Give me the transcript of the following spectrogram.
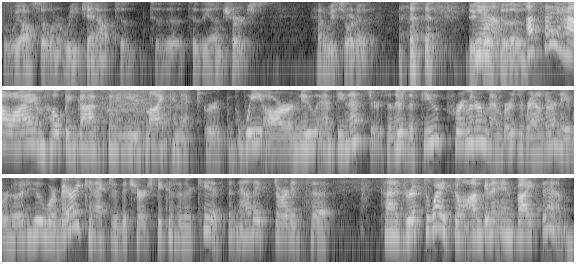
But we also want to reach out to to the to the unchurched. How do we sort of do both of those? I'll tell you how I am hoping God's going to use my Connect group. We are new empty nesters, and there's a few perimeter members around our neighborhood who were very connected to the church because of their kids, but now they've started to kind of drift away. So I'm going to invite them.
